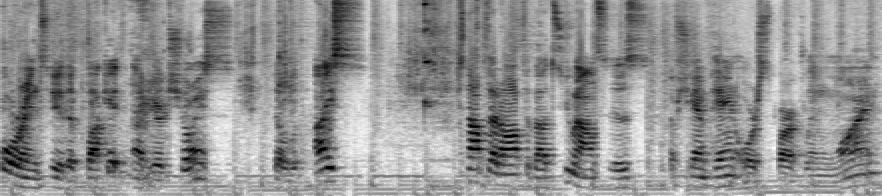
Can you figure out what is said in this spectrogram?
Pour into the bucket of your choice, filled with ice. Top that off about two ounces of champagne or sparkling wine.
